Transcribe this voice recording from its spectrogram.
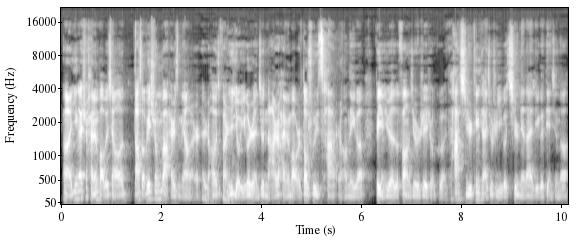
啊、应该是海绵宝宝想要打扫卫生吧，还是怎么样的？然后反正就有一个人就拿着海绵宝宝到处去擦，然后那个背景乐子放的就是这首歌。它其实听起来就是一个七十年代的一个典型的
